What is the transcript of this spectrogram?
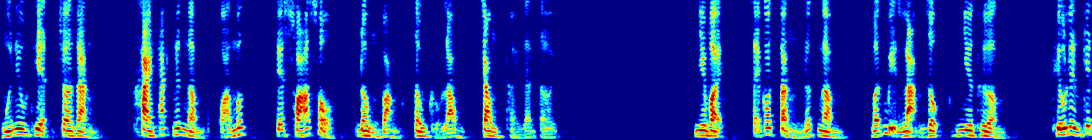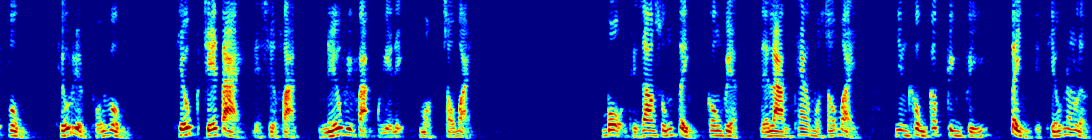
Nguyễn Hữu Thiện cho rằng khai thác nước ngầm quá mức sẽ xóa sổ đồng bằng sông Cửu Long trong thời gian tới. Như vậy sẽ có tầng nước ngầm vẫn bị lạm dụng như thường, thiếu liên kết vùng, thiếu điểm phối vùng, thiếu chế tài để xử phạt nếu vi phạm Nghị định 167. Bộ thì giao xuống tỉnh công việc để làm theo 167 nhưng không cấp kinh phí, tỉnh thì thiếu năng lực,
